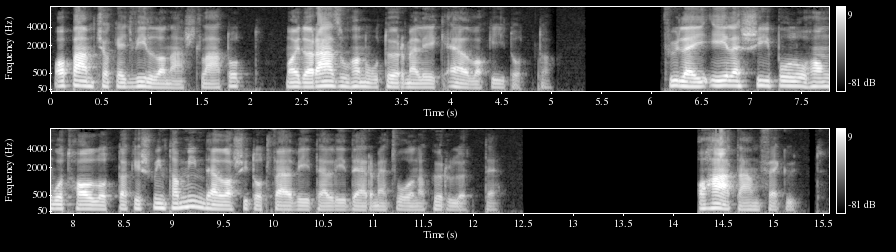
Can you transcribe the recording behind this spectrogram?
Apám csak egy villanást látott, majd a rázuhanó törmelék elvakította. Fülei éles sípoló hangot hallottak, és mintha minden lassított felvétellé dermet volna körülötte. A hátán feküdt.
